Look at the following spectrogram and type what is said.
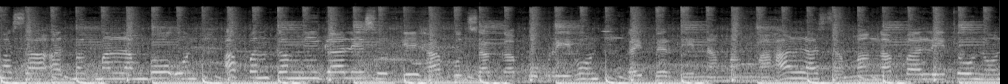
nga saad apan kami galisod gihapon sa kapobrehon kay perde namang mahala sa mga palitonon.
